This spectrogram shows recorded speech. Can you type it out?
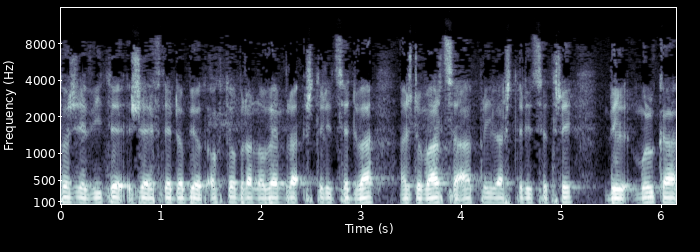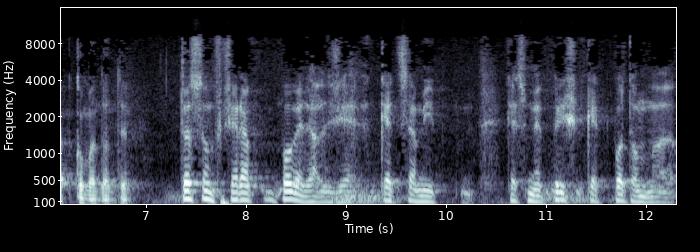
to, že víte, že v té době od oktobra, novembra 42 až do marca, apríla 43 byl Mulka komandantem? To som včera povedal, že keď, sa mi, keď sme prišli, keď potom uh,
